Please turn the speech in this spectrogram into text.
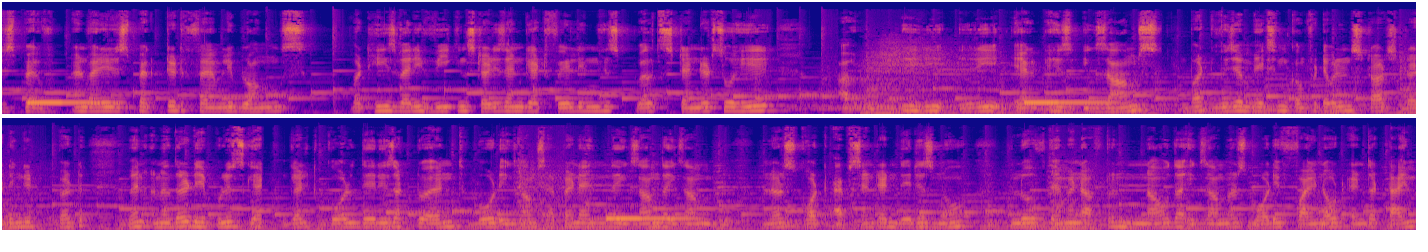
respect and very respected family belongs but he is very weak in studies and get failed in his 12th standard. So he uh, he, his exams but Vijay makes him comfortable and starts studying it. But when another day police get, get called, there is a 12th board exams happened and in the exam the examiners got absent and there is no clue of them and after now the examiner's body find out and the time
